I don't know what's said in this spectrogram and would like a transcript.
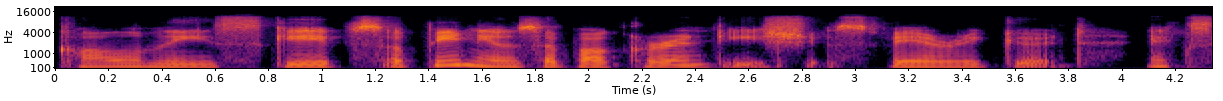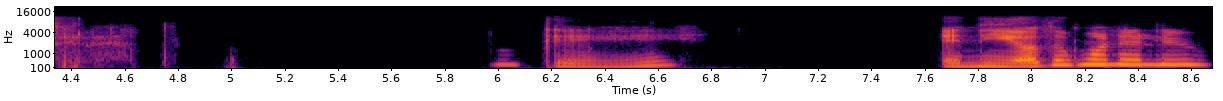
columnist gives opinions about current issues. Very good. Excellent. Okay. Any other one, Eliu?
